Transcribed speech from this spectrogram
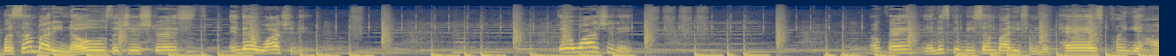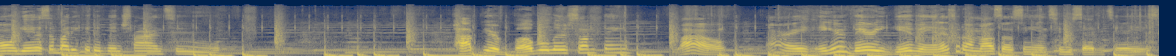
but somebody knows that you're stressed and they're watching it. They're watching it. Okay? And this could be somebody from the past clinging on. Yeah, somebody could have been trying to pop your bubble or something. Wow. All right. And you're very giving. That's what I'm also seeing too, Sagittarius.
